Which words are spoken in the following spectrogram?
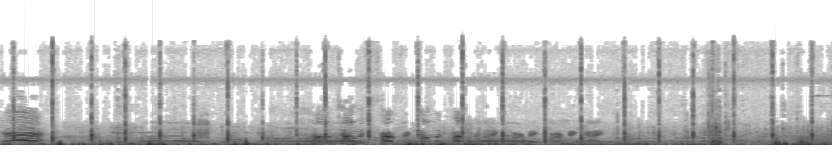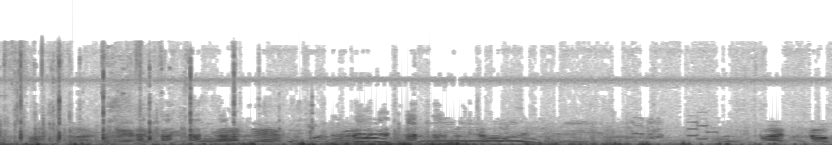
Yeah! Tell him, tell him it's perfect. Tell him it's perfect. Nice, perfect, perfect, nice. Come on, let's go.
